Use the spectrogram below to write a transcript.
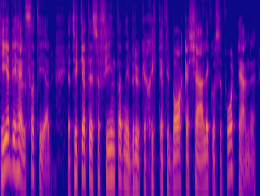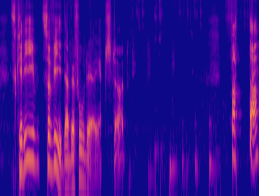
Hedi hälsa till er. Jag tycker att det är så fint att ni brukar skicka tillbaka kärlek och support till henne. Skriv så vidarebefordrar jag ert stöd. Fatta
